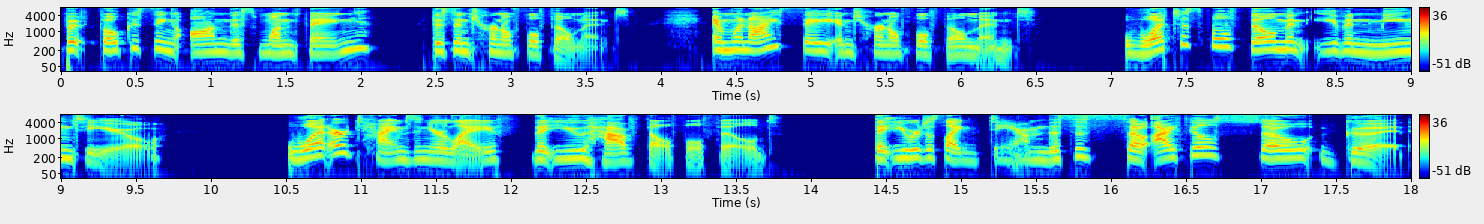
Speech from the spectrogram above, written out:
but focusing on this one thing, this internal fulfillment. And when I say internal fulfillment, what does fulfillment even mean to you? What are times in your life that you have felt fulfilled? That you were just like, damn, this is so, I feel so good.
